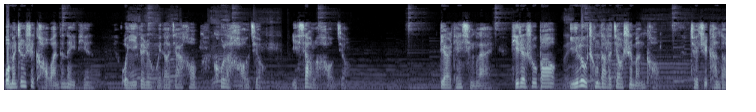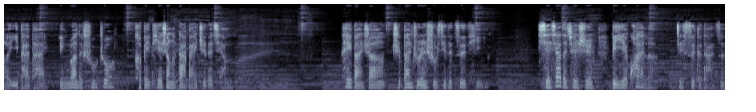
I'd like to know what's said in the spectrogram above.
我们正式考完的那一天，我一个人回到家后哭了好久，也笑了好久。第二天醒来。提着书包一路冲到了教室门口，却只看到了一排排凌乱的书桌和被贴上了大白纸的墙。黑板上是班主任熟悉的字体，写下的却是“毕业快乐”这四个大字。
